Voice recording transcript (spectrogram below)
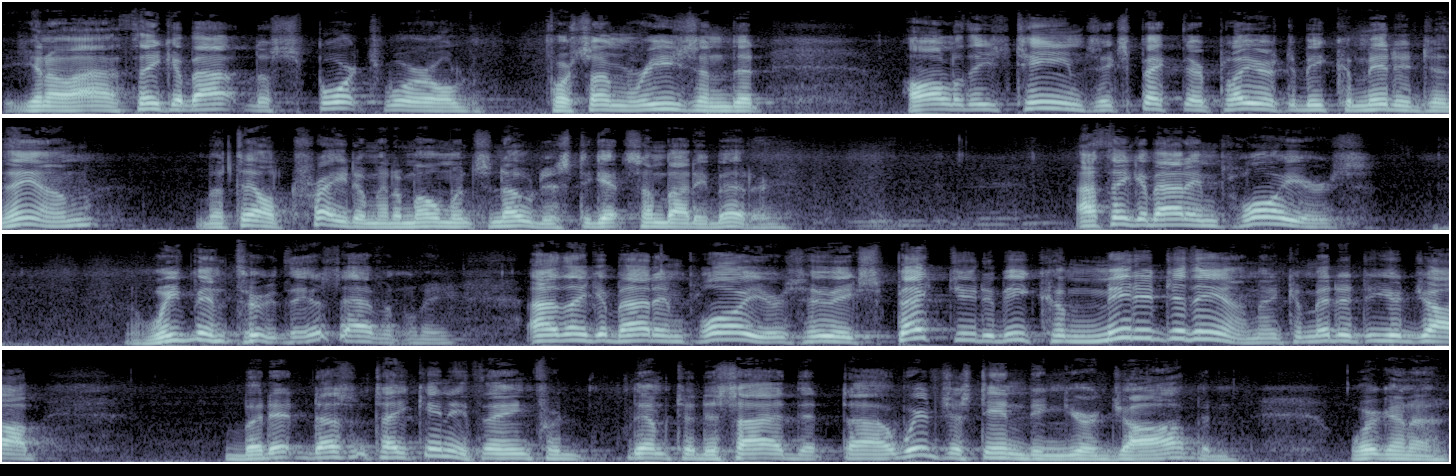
You know, I think about the sports world for some reason that all of these teams expect their players to be committed to them, but they'll trade them at a moment's notice to get somebody better. I think about employers. We've been through this, haven't we? I think about employers who expect you to be committed to them and committed to your job, but it doesn't take anything for them to decide that uh, we're just ending your job and we're going to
